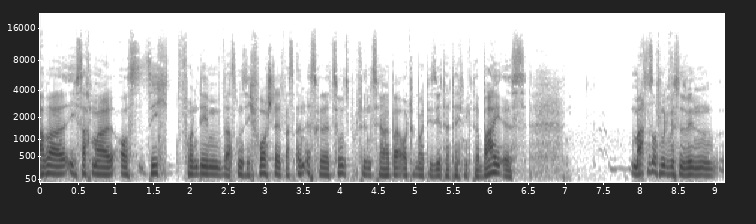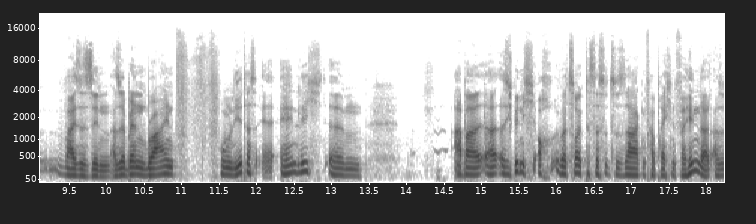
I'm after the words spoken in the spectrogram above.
Aber ich sag mal, aus Sicht von dem, was man sich vorstellt, was an Eskalationspotenzial bei automatisierter Technik dabei ist, macht es auf eine gewisse Weise Sinn. Also Ben Bryant formuliert das ähnlich. Ähm, aber äh, also ich bin nicht auch überzeugt, dass das sozusagen Verbrechen verhindert. Also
